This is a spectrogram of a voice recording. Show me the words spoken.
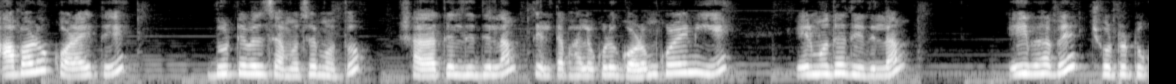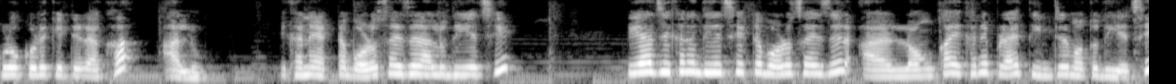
আবারও কড়াইতে দু টেবিল চামচের মতো সাদা তেল দিয়ে দিলাম। তেলটা ভালো করে গরম করে নিয়ে এর মধ্যে দিয়ে দিলাম এইভাবে ছোট টুকরো করে কেটে রাখা আলু। এখানে একটা বড় সাইজের আলু দিয়েছি। পেঁয়াজ এখানে দিয়েছি একটা বড় সাইজের, আর লঙ্কা এখানে প্রায় তিনটের মতো দিয়েছি।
